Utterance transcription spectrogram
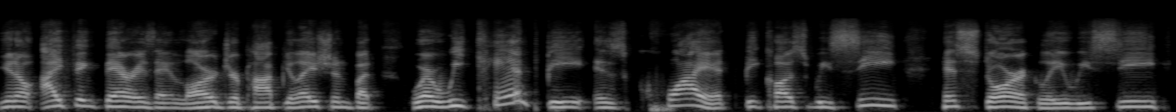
you know, I think there is a larger population, but where we can't be is quiet because we see historically, we see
